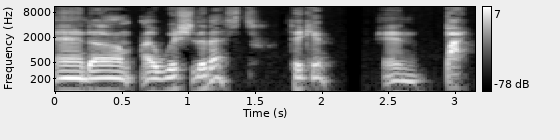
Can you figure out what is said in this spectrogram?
and um, I wish you the best. Take care and bye.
